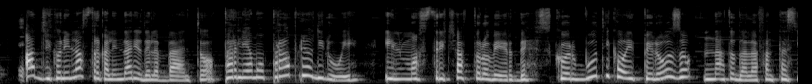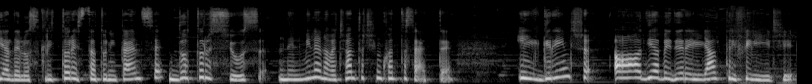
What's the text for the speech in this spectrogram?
Oggi con il nostro calendario dell'avvento parliamo proprio di lui, il mostriciattolo verde, scorbutico e peloso, nato dalla fantasia dello scrittore statunitense Dr. Seuss nel 1957. Il Grinch odia vedere gli altri felici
